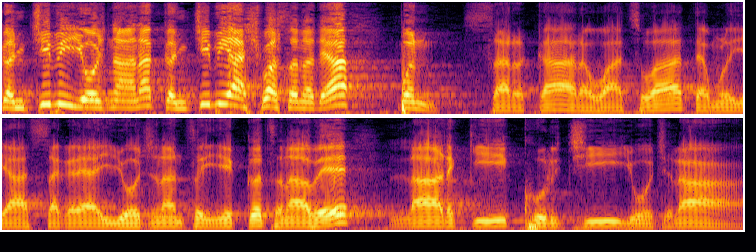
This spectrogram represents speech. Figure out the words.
कंचीबी योजना आणा कंचीबी आश्वासनं द्या पण सरकार वाचवा त्यामुळे या सगळ्या योजनांचं एकच नाव आहे लाडकी खुर्ची योजना.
